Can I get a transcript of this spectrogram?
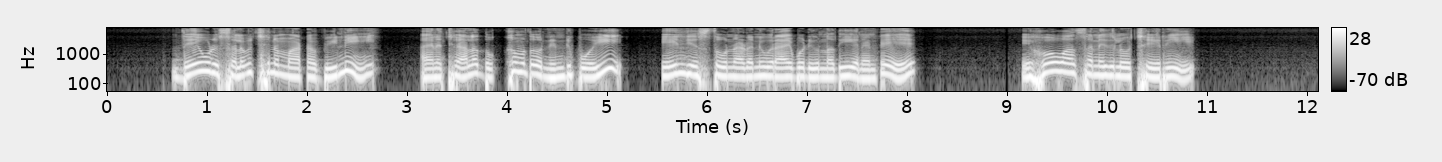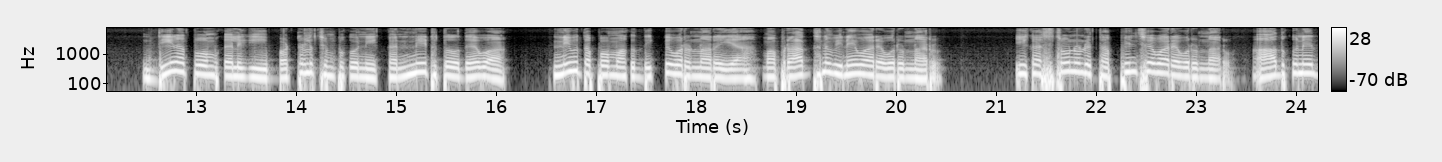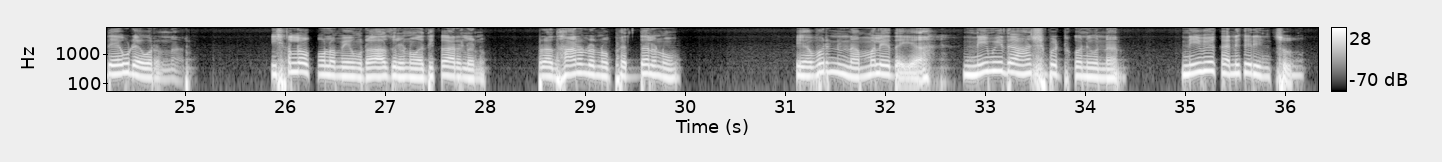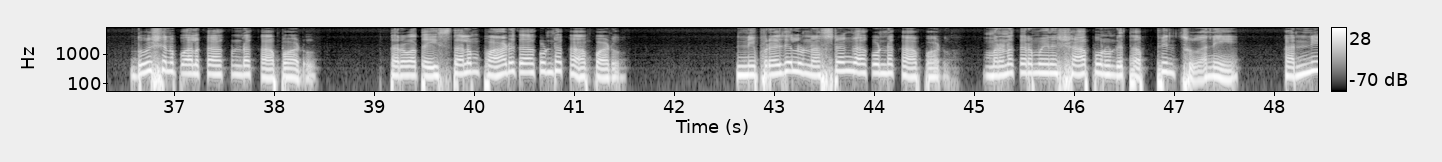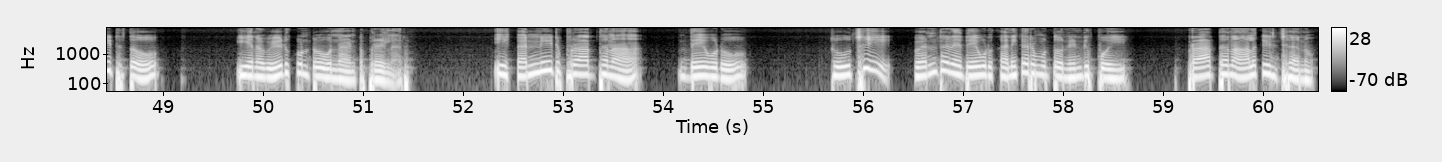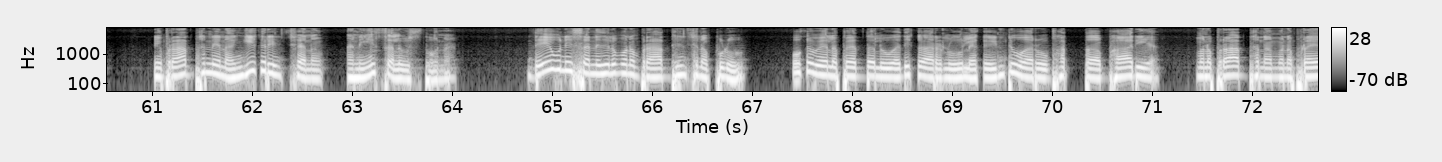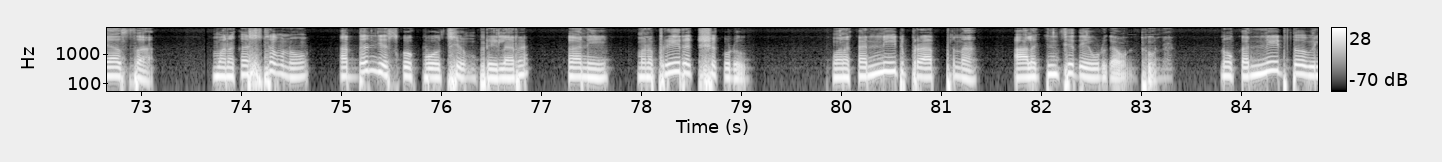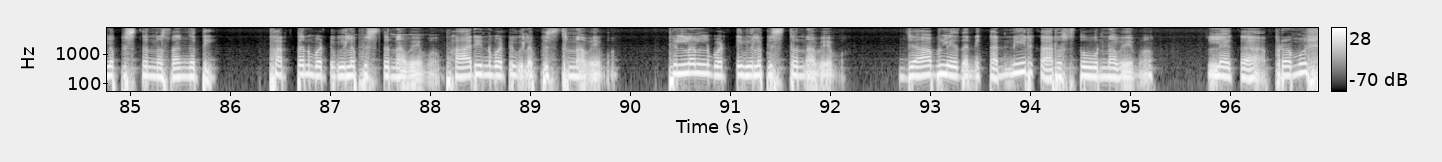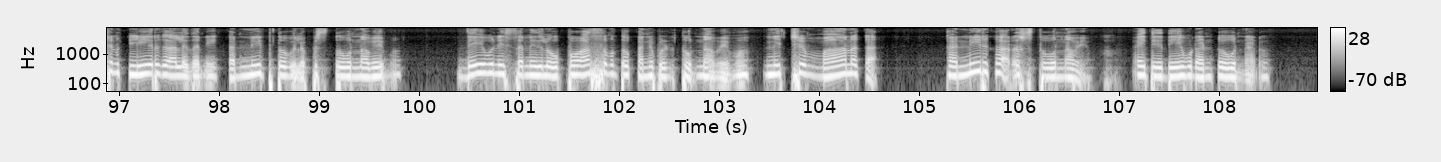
దేవుడు సెలవిచ్చిన మాట విని ఆయన చాలా దుఃఖంతో నిండిపోయి ఏం చేస్తూ ఉన్నాడని వ్రాయబడి ఉన్నది అని అంటే యహోవా సన్నిధిలో చేరి దీనత్వం కలిగి బట్టలు చింపుకొని కన్నీటితో దేవా నీవు తప్ప మాకు దిక్కెవరున్నారయ్యా. మా ప్రార్థన వినేవారెవరున్నారు? ఈ కష్టం నుండి తప్పించేవారు ఎవరున్నారు ఆదుకునే దేవుడు ఎవరున్నారు ఇహలోకంలో మేము రాజులను అధికారులను ప్రధానులను పెద్దలను ఎవరిని నమ్మలేదయ్యా? నీ మీద ఆశ పెట్టుకొని ఉన్నాను. నీవే కనికరించు. దూషణ పాలు కాకుండా కాపాడు. తర్వాత ఈ స్థలం పాడు కాకుండా కాపాడు. నీ ప్రజలు నష్టం కాకుండా కాపాడు. మరణకరమైన శాపం నుండి తప్పించు అని కన్నీటితో ఈయన వేడుకుంటూ ఉన్నాయంట ప్రియులారు. ఈ కన్నీటి ప్రార్థన దేవుడు చూచి వెంటనే దేవుడు కనికరముతో నిండిపోయి ప్రార్థన ఆలకించాను నీ ప్రార్థన నేను అంగీకరించాను అని సెలవిస్తున్నాను దేవుని సన్నిధిలో మనం ప్రార్థించినప్పుడు ఒకవేళ పెద్దలు అధికారులు లేక ఇంటివారు భర్త భార్య మన ప్రార్థన మన ప్రయాస మన కష్టమును అర్థం చేసుకోకపోవచ్చు ప్రియులారా. కానీ మన ప్రియరక్షకుడు మన కన్నీటి ప్రార్థన ఆలకించే దేవుడుగా ఉంటున్నాడు నువ్వు కన్నీటితో విలపిస్తున్న సంగతి భర్తను బట్టి విలపిస్తున్నావేమో భార్యను బట్టి విలపిస్తున్నావేమో పిల్లల్ని బట్టి విలపిస్తున్నావేమో జాబ్ లేదని కన్నీరు కారుస్తూ ఉన్నావేమో లేక ప్రమోషన్ క్లియర్ కాలేదని కన్నీటితో విలపిస్తూ ఉన్నావేమో దేవుని సన్నిధిలో ఉపవాసంతో కనిపెడుతున్నావేమో నిత్యం మానక కన్నీరు కారుస్తూ ఉన్నావేమో. అయితే దేవుడు అంటూ ఉన్నాడు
